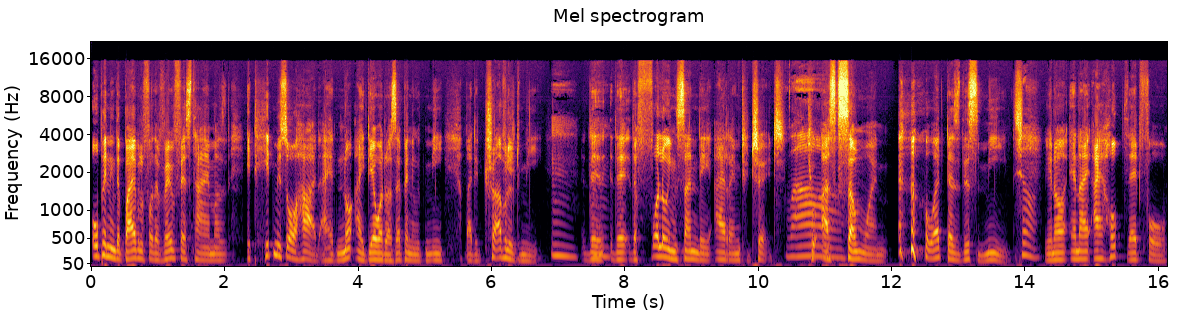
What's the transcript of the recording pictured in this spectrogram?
opening the Bible for the very first time, was, it hit me so hard. I had no idea what was happening with me, but it troubled me. Mm, The, the the following Sunday, I ran to church to ask someone, "What does this mean?" Sure. You know, and I I hope that for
